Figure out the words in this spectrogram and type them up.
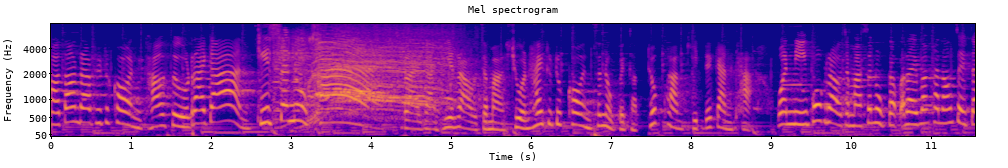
วัสดีค่ะขอต้อนรับทุกๆคนเข้าสู่รายการ คิดสนุกค่ะ รายการที่เราจะมาชวนให้ทุกๆ คนสนุกไปกับทุกความคิดด้วยกันค่ะ วันนี้พวกเราจะมาสนุกกับอะไรบ้างคะน้องใจใจ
